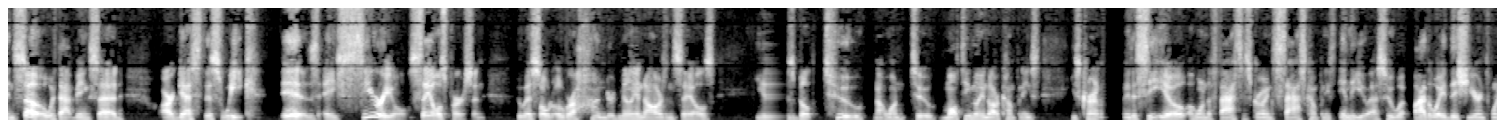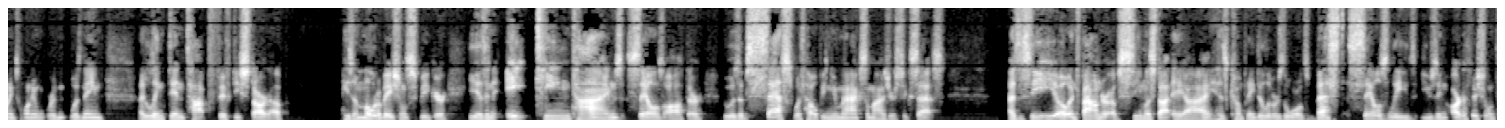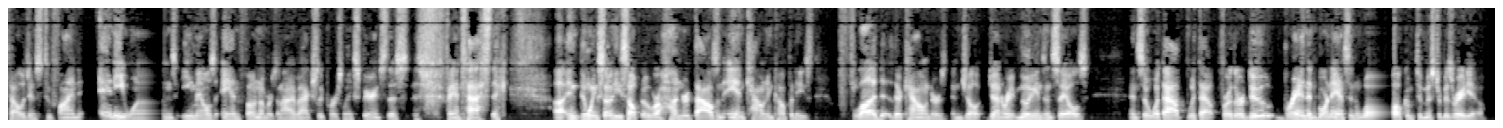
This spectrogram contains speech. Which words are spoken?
And so, with that being said, our guest this week is a serial salesperson who has sold over $100 million in sales. He has built two, not one, two multi million dollar companies. He's currently the CEO of one of the fastest growing SaaS companies in the US, who, by the way, this year in 2020 was named a LinkedIn top 50 startup. He's a motivational speaker. He is an 18 times sales author who is obsessed with helping you maximize your success. As the CEO and founder of Seamless.ai, his company delivers the world's best sales leads using artificial intelligence to find anyone's emails and phone numbers. And I've actually personally experienced this. It's fantastic. Uh, in doing so, he's helped over 100,000 and counting companies flood their calendars and ge- generate millions in sales. And so, without without further ado, Brandon Bornancin, welcome to Mr. Biz Radio.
